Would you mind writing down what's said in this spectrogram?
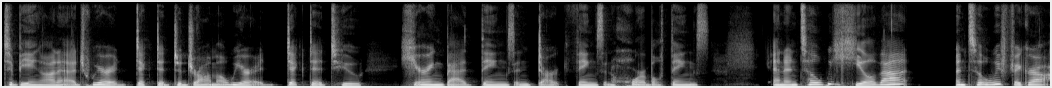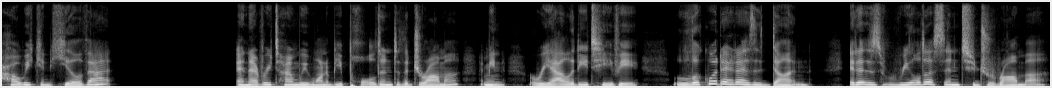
to being on edge. We are addicted to drama. We are addicted to hearing bad things and dark things and horrible things. And until we heal that, until we figure out how we can heal that, and every time we want to be pulled into the drama, I mean, reality TV, look what it has done. It has reeled us into drama.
